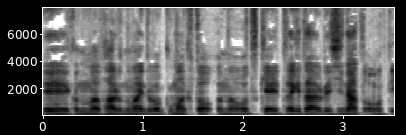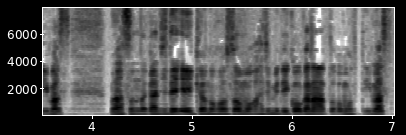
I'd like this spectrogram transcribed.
えー、このマファールのマインドブックマークと、あの、お付き合いいただけたら嬉しいなと思っています。まあそんな感じで、えー、今日の放送も始めていこうかなと思っています。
